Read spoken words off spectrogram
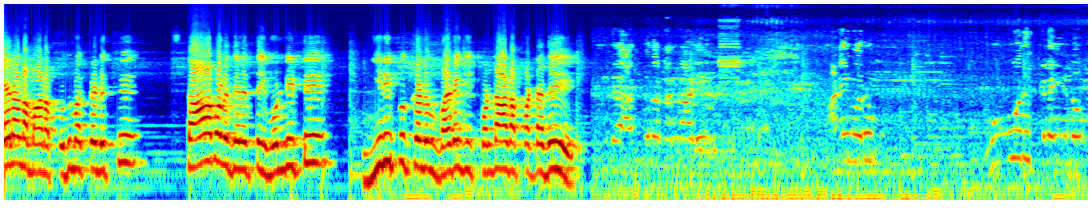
ஏராளமான பொதுமக்களுக்கு ஸ்தாபன தினத்தை முன்னிட்டு இனிப்புகளும் வழங்கி கொண்டாடப்பட்டது. அனைவரும் ஒவ்வொரு கிளையிலும்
